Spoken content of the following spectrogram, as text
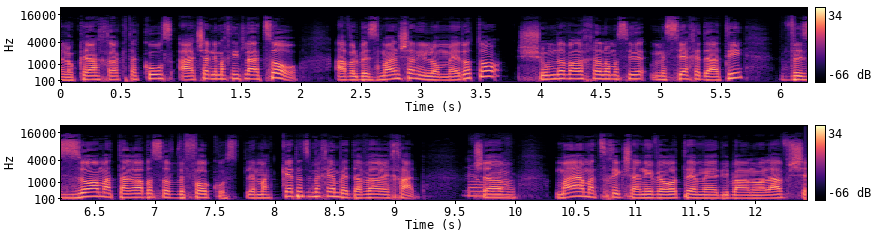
אני לוקח רק את הקורס עד שאני מחליט לעצור. אבל בזמן שאני לומד אותו, שום דבר אחר לא מסיח, מסיח את דעתי, וזו המטרה בסוף בפוקוס, למקד את עצמכם בדבר אחד. מעולה. עכשיו, מה היה מצחיק שאני ורותם אה, דיברנו עליו? ש...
